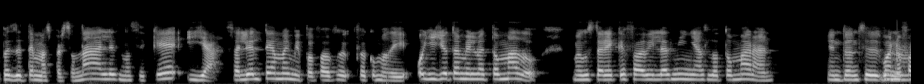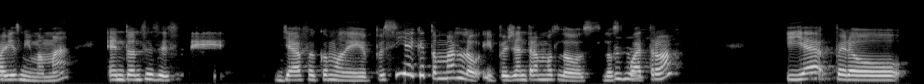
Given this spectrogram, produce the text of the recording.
pues de temas personales, no sé qué, y ya, salió el tema y mi papá fue, fue como de, oye, yo también lo he tomado, me gustaría que Fabi y las niñas lo tomaran. Entonces, bueno, Fabi es mi mamá. Entonces, este, ya fue como de, pues sí, hay que tomarlo. Y pues ya entramos los, los cuatro. Y ya, pero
